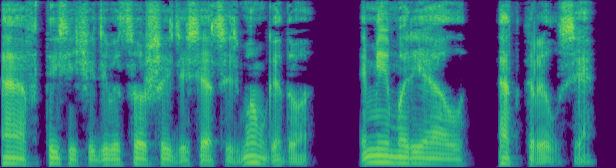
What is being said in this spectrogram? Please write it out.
а в 1967 году мемориал открылся.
